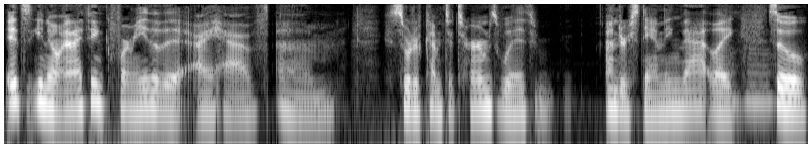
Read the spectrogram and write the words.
It's, you know, and I think for me that I have um, sort of come to terms with understanding that. Like, so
